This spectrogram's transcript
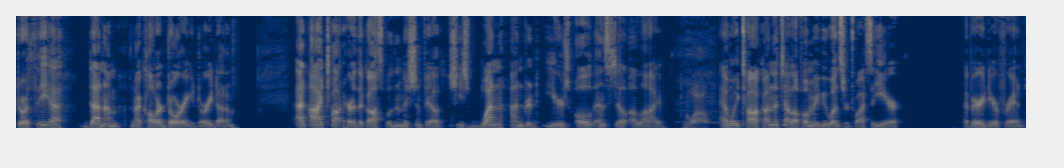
Dorothea Dunham, and I call her Dory, Dory Dunham. And I taught her the gospel in the mission field. She's 100 years old and still alive. Wow. And we talk on the telephone maybe once or twice a year. A very dear friend.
